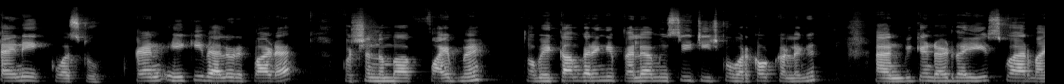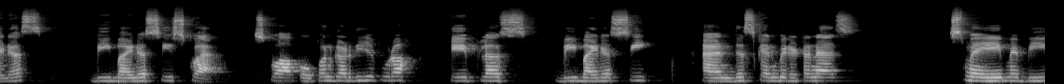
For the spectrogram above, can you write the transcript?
tan a equals to tan a की वैल्यू रिक्वायर्ड है क्वेश्चन नंबर फाइव में तो अब एक काम करेंगे, पहले हम इसी चीज़ को वर्कआउट कर लेंगे and we can write the a square minus b minus c square इसको आप ओपन कर दीजिए पूरा a plus b minus c and this can be written as इसमें a में बी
